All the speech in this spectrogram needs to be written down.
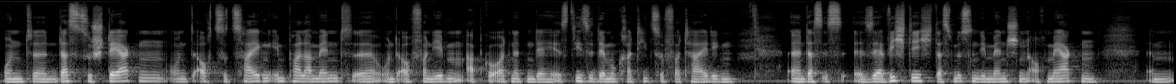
Und äh, das zu stärken und auch zu zeigen im Parlament äh, und auch von jedem Abgeordneten, der hier ist, diese Demokratie zu verteidigen, äh, das ist äh, sehr wichtig. Das müssen die Menschen auch merken. Ähm,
